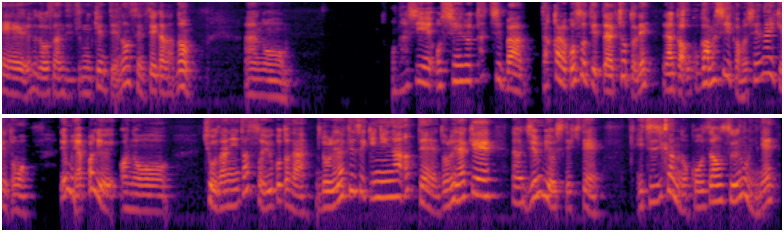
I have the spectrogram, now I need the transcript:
えー、不動産実務検定の先生方の、あの、同じ教える立場だからこそって言ったらちょっとね、なんかおこがましいかもしれないけれども、でもやっぱり、あの、教壇に立つということが、どれだけ責任があって、どれだけ準備をしてきて、1時間の講座をするのにね、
